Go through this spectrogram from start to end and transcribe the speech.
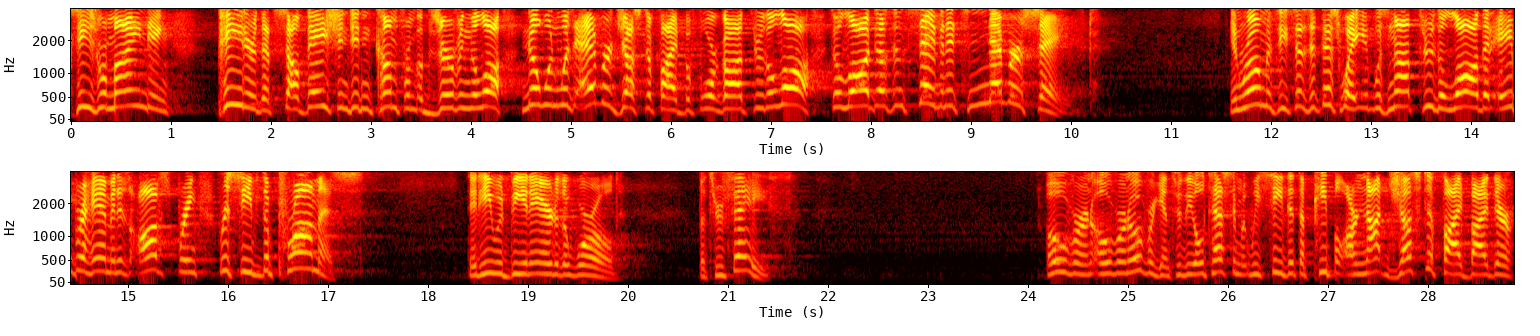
See, he's reminding Peter that salvation didn't come from observing the law. No one was ever justified before God through the law. The law doesn't save, and it's never saved. In Romans, he says it this way it was not through the law that Abraham and his offspring received the promise that he would be an heir to the world, but through faith. Over and over and over again through the Old Testament, we see that the people are not justified by their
